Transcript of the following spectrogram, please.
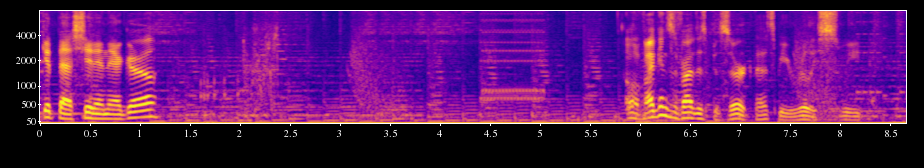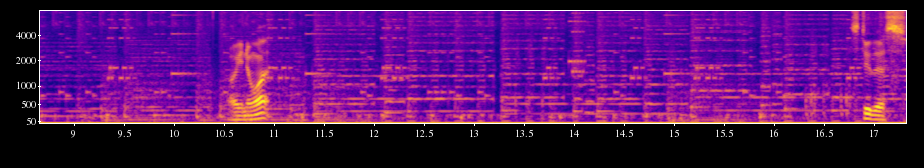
Get that shit in there, girl. Oh, if I can survive this berserk, that'd be really sweet. Oh, you know what? Let's do this.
